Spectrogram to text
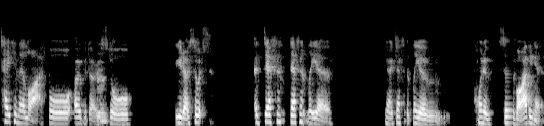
taken their life or overdosed or you know so it's a definite definitely a you know definitely a point of surviving it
